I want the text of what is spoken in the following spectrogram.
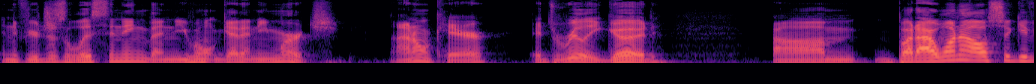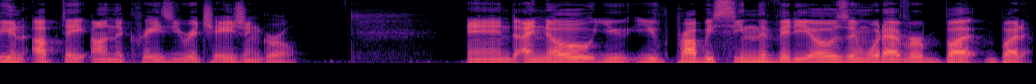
And if you're just listening, then you won't get any merch. I don't care. It's really good. Um, but I want to also give you an update on the Crazy Rich Asian Girl. And I know you you've probably seen the videos and whatever, but but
